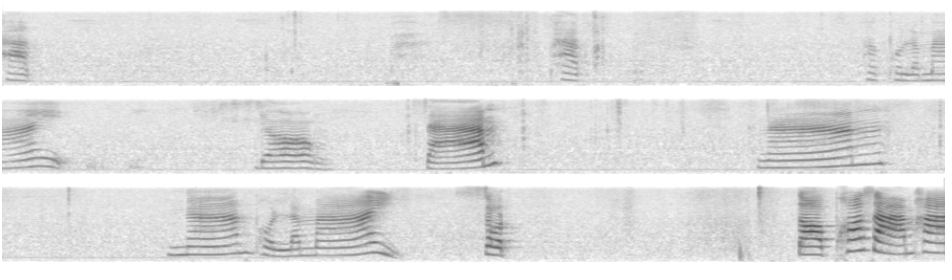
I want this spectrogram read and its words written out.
ผัก ผัก ผักผลไม้ ดองสามน้ำ น้ำผลไม้ สด ตอบข้อสามค่ะ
